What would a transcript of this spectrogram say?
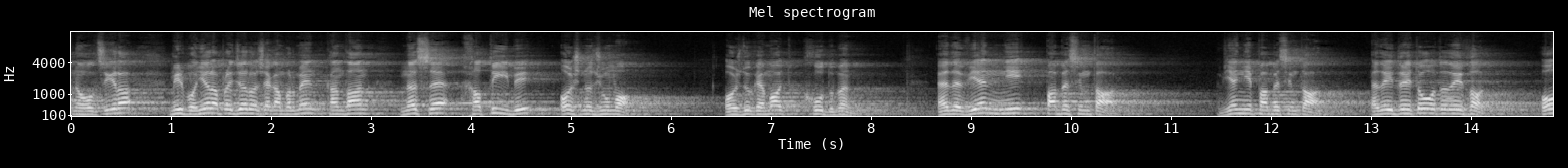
në hollësira, mirëpo njëra prej gjërave që kanë përmend, kanë thënë nëse hatibi është në xhuma është duke majtë hutbën Edhe vjen një pabesimtar Vjen një pabesimtar Edhe i drejtohet edhe i thot O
